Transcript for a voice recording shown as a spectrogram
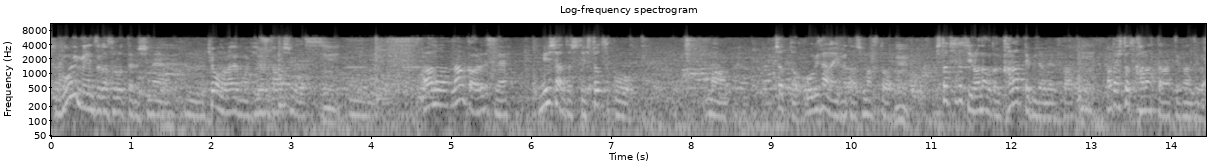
すごいメンツが揃ってるしね、うん、今日のライブも非常に楽しみです、うん。うん。あのなんかあれですね。ミュージシャンとして一つこうまあちょっと大げさな言い方をしますと、ん。一つ一ついろんなことが叶っていくじゃないですか、ん。また一つ叶ったなっていう感じが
